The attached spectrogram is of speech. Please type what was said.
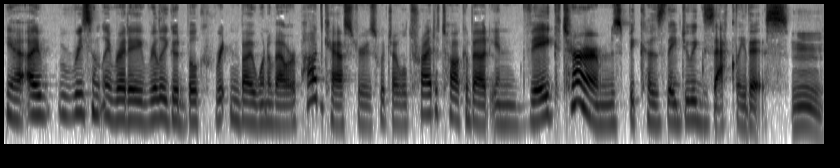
Yeah, I recently read a really good book written by one of our podcasters, which I will try to talk about in vague terms because they do exactly this. Mm.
